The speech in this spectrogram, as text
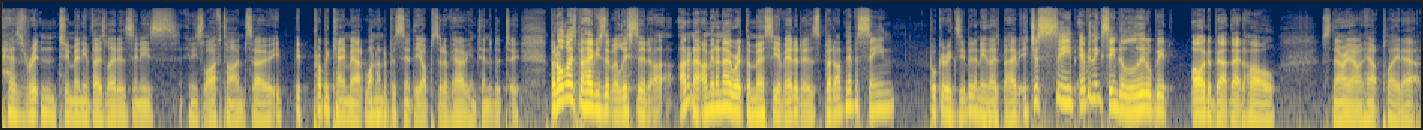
has written too many of those letters in his in his lifetime. So it, it probably came out 100% the opposite of how he intended it to. But all those behaviors that were listed, I, I don't know. I mean, I know we're at the mercy of editors, but I've never seen Booka exhibit any of those behaviors. It just seemed everything seemed a little bit odd about that whole scenario and how it played out.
